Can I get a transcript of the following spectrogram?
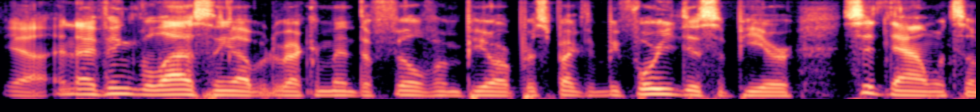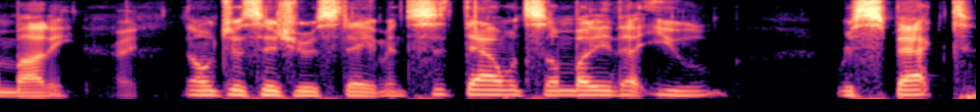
Yeah, and I think the last thing I would recommend to Phil from PR perspective before you disappear, sit down with somebody. Right. Don't just issue a statement. Sit down with somebody that you respect.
